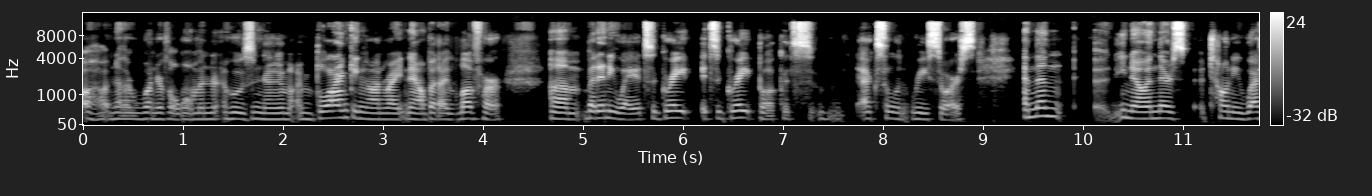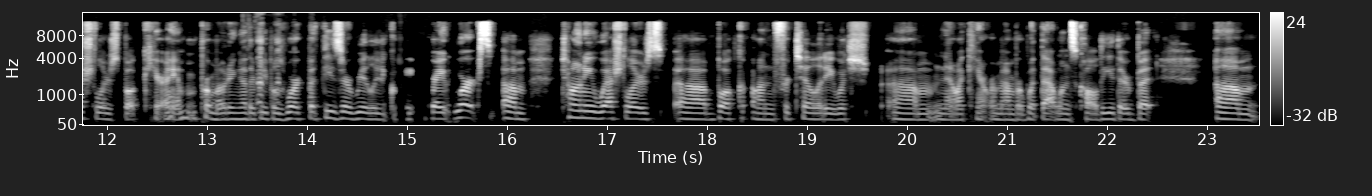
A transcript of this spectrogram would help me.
oh, another wonderful woman whose name I'm blanking on right now, but I love her. Um, but anyway, it's a great it's a great book. It's excellent resource. And then uh, you know, and there's Toni Weschler's book. Here I am promoting other people's work, but these are really great, great works. Um, Toni Weschler's uh, book on fertility, which um, now I can't remember what that one's called either, but um,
